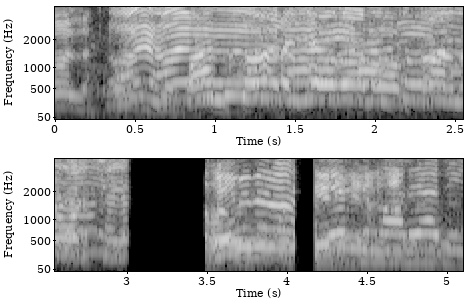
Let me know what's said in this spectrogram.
ਓਏ ਹੋਏ 500 ਰੁਪਏ ਦਾ ਨੋਟ ਦਾ ਨੋਟ ਵਾਲਿਆ ਜੀ।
